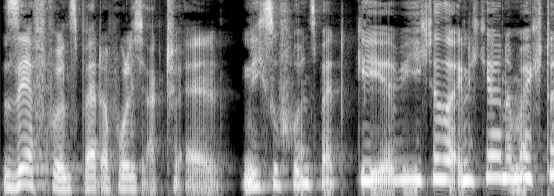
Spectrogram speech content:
sehr früh ins Bett, obwohl ich aktuell nicht so früh ins Bett gehe, wie ich das eigentlich gerne möchte.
